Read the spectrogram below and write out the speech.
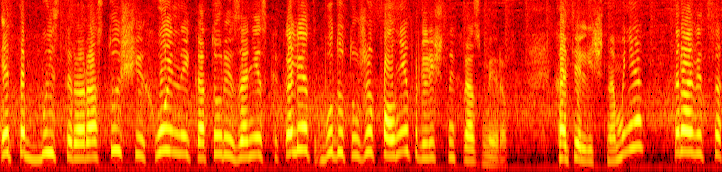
Это быстро растущие хвойные, которые за несколько лет будут уже вполне приличных размеров. Хотя лично мне нравятся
